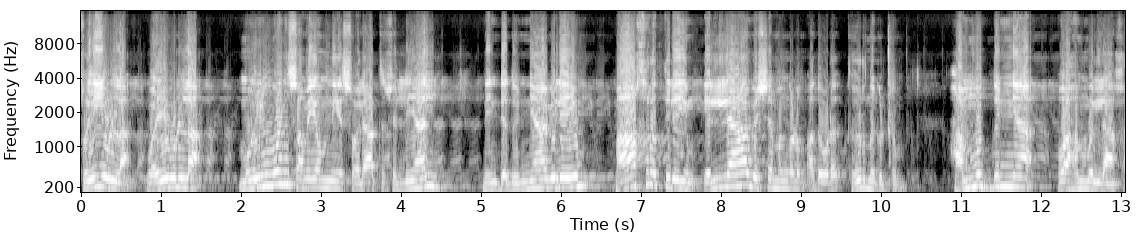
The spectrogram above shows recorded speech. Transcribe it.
ഫ്രീയുള്ള വഴിവുള്ള മുഴുവൻ സമയം നീ സ്വലാത്ത് ചൊല്ലിയാൽ നിന്റെ ദുന്യാവിലെയും ആഹ്റത്തിലെയും എല്ലാ വിഷമങ്ങളും അതോടെ തീർന്നു കിട്ടും. ഹമ്മുദ്ദുന്യ വഹമ്മുല്ലാഹ്റ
